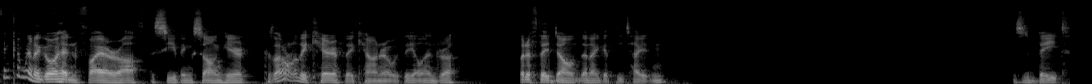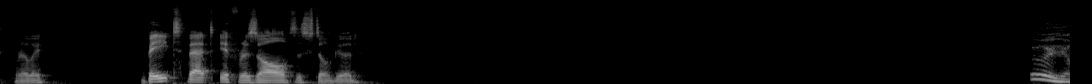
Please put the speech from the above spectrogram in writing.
think I'm gonna go ahead and fire off the Seething Song here, because I don't really care if they counter with the Elendra. But if they don't, then I get the Titan. This is bait, really. Bait that, if resolves, is still good. Yeah.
